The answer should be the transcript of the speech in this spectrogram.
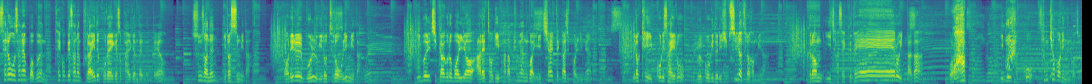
새로운 사냥법은 태국에 사는 브라이드 고래에게서 발견됐는데요. 순서는 이렇습니다. 머리를 물 위로 들어 올립니다. 입을 직각으로 벌려 아래턱이 바다 표면과 일치할 때까지 벌리면 이렇게 입꼬리 사이로 물고기들이 휩쓸려 들어갑니다. 그럼 이 자세 그대로 있다가 와 입을 닫고 삼켜버리는 거죠.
